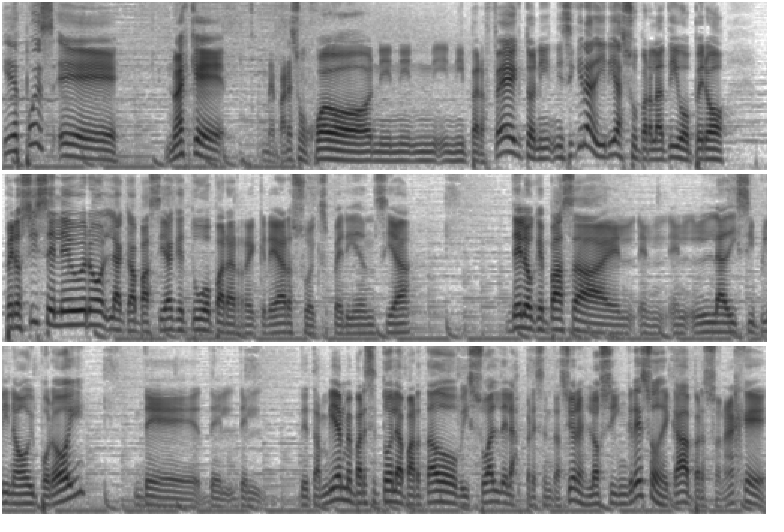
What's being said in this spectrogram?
Y después, eh, no es que me parece un juego ni, ni, perfecto, ni, siquiera diría superlativo, pero, pero sí celebro la capacidad que tuvo para recrear su experiencia de lo que pasa en, la disciplina hoy por hoy, de, de, también me parece todo el apartado visual de las presentaciones, los ingresos de cada personaje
